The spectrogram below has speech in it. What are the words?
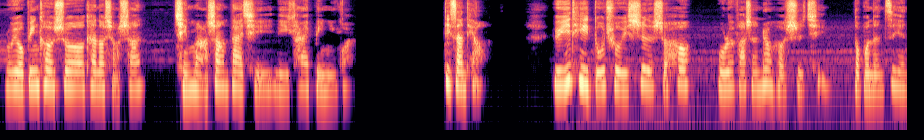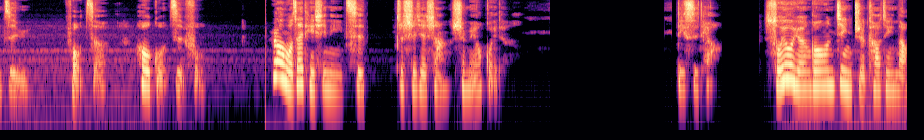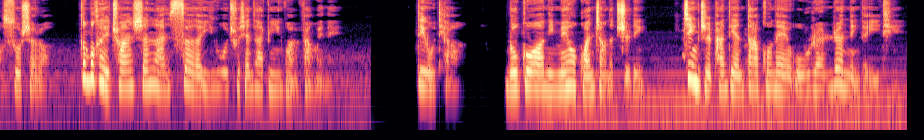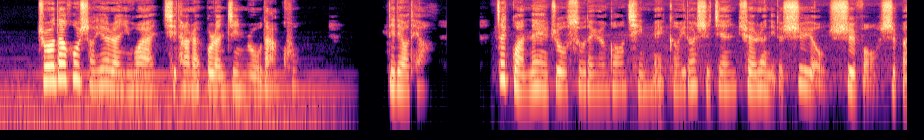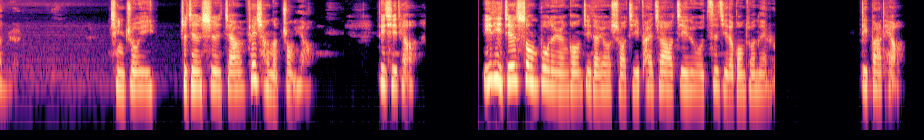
如有宾客说看到小山，请马上带其离开殡仪馆。第三条，与遗体独处一室的时候，无论发生任何事情，都不能自言自语，否则后果自负。让我再提醒你一次，这世界上是没有鬼的。第四条，所有员工禁止靠近老宿舍楼，更不可以穿深蓝色的衣物出现在殡仪馆范围内。第五条，如果你没有馆长的指令，禁止盘点大库内无人认领的遗体，除了大库守夜人以外，其他人不能进入大库。第六条。在馆内住宿的员工，请每隔一段时间确认你的室友是否是本人。请注意，这件事将非常的重要。第七条，遗体接送部的员工记得用手机拍照记录自己的工作内容。第八条，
